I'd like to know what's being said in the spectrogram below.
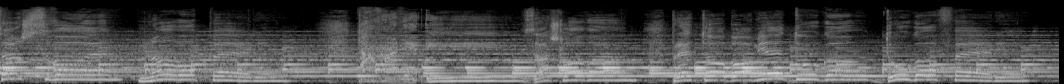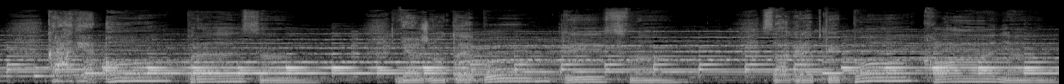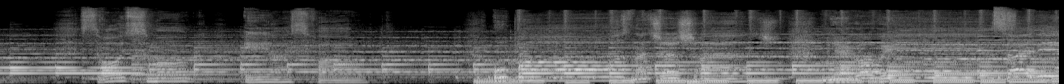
glancaš svoje novo perje. Taman je izašlo van, pred tobom je dugo, dugo ferje. Grad je oprezan, nježno te budi sna. Zagreb ti poklanja, svoj smog i asfalt. Upoznat walczysz, niego wicaj.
